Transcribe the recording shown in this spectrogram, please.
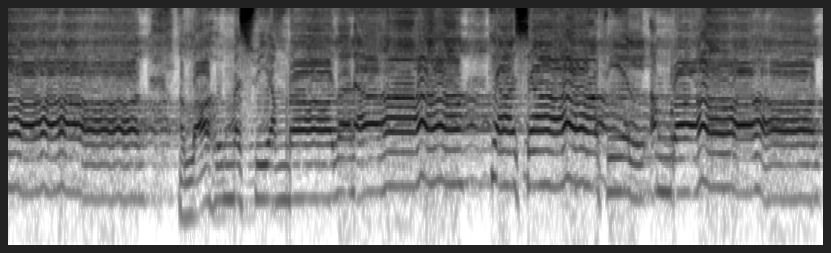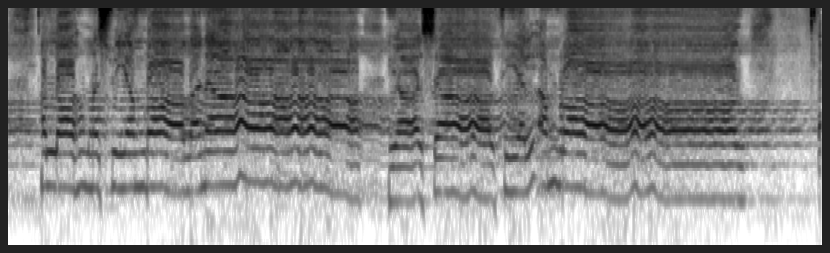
اللهم اشف أمراضنا يا شافي الأمراض اللهم اشف أمراضنا يا شافي الأمراض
